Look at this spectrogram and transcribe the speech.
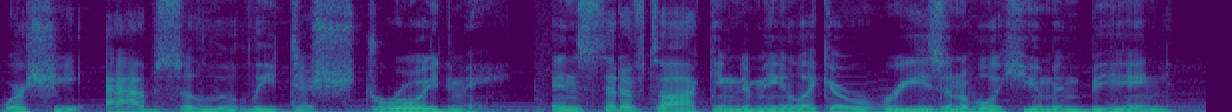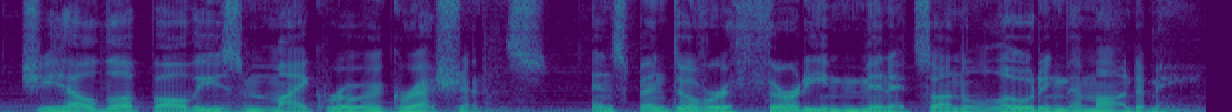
where she absolutely destroyed me. Instead of talking to me like a reasonable human being, she held up all these microaggressions and spent over 30 minutes unloading them onto me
